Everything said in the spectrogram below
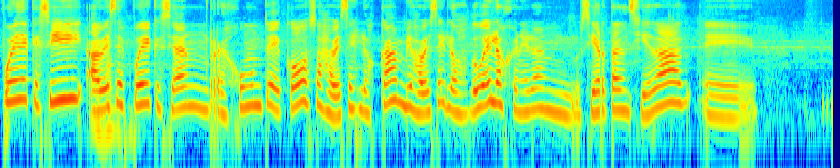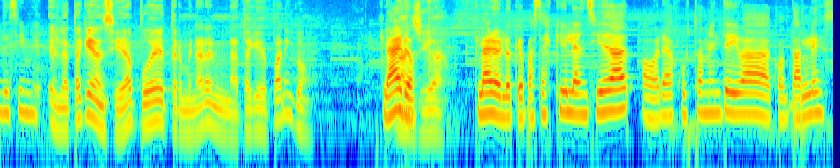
Puede que sí, a veces puede que sea un rejunte de cosas, a veces los cambios, a veces los duelos generan cierta ansiedad. Eh, decime. ¿El ataque de ansiedad puede terminar en un ataque de pánico? La Claro, ansiedad. Claro, lo que pasa es que la ansiedad, ahora justamente iba a contarles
